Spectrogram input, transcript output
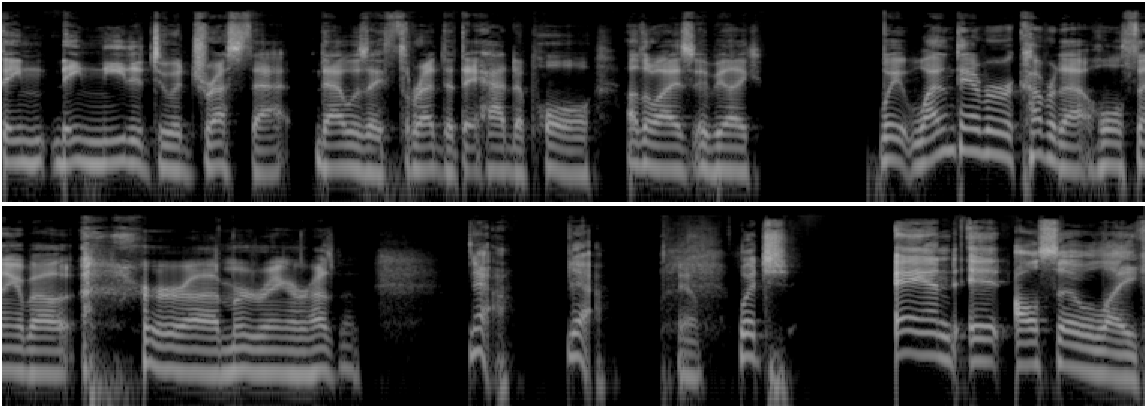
they they needed to address that. That was a thread that they had to pull. Otherwise, it'd be like, wait, why didn't they ever recover that whole thing about her uh, murdering her husband? Yeah. Yeah. Yeah. Which, and it also like,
